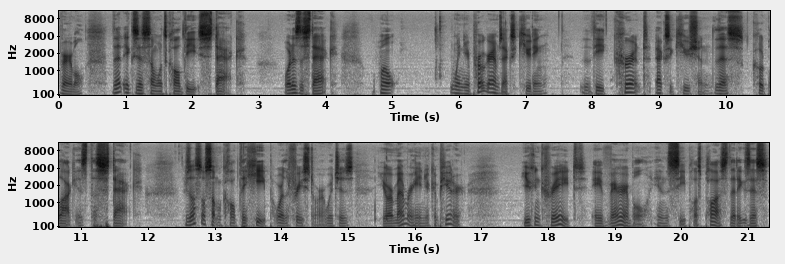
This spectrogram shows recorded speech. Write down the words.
variable that exists on what's called the stack. What is a stack? Well, when your program's executing, the current execution, this code block, is the stack. There's also something called the heap or the free store, which is your memory in your computer. You can create a variable in C++ that exists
